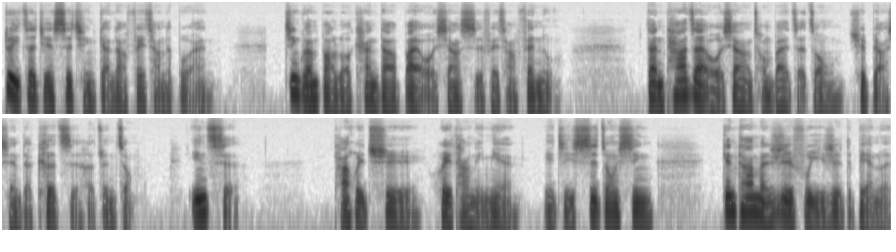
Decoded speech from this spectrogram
对这件事情感到非常的不安。尽管保罗看到拜偶像时非常愤怒，但他在偶像崇拜者中却表现得克制和尊重，因此他会去会堂里面。以及市中心，跟他们日复一日的辩论。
